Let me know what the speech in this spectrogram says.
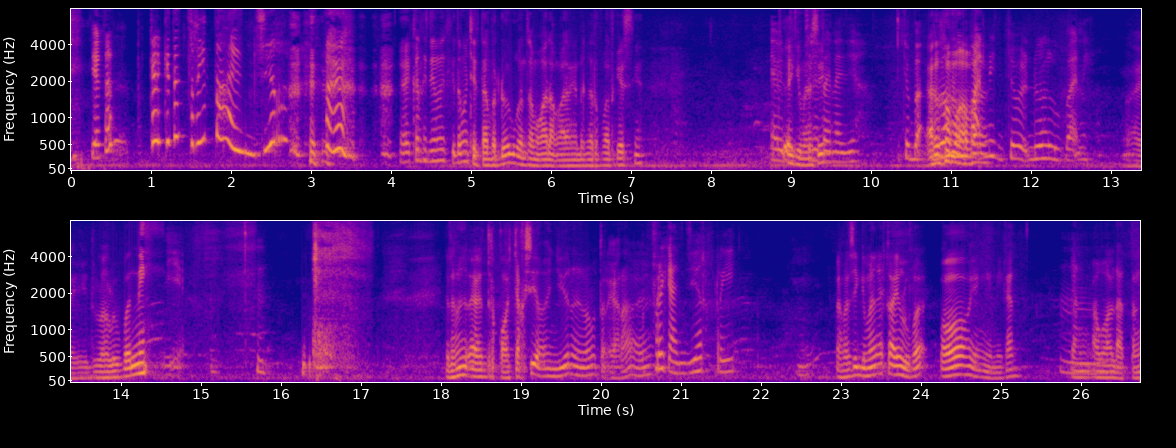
Ya kan, kan kita cerita anjir. Eh kan kita kita mau cerita berdua bukan sama orang-orang yang denger podcastnya Ya udah Eh, gimana sih? aja. Coba Aku dulu lupa apa? nih, coba dulu lupa nih. Wah dulu lupa nih Iya. Ya tapi yang terkocak sih anjir Emang terera ya Freak anjir, freak. Apa sih gimana kau yang lupa Oh yang ini kan Hmm. Yang awal datang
